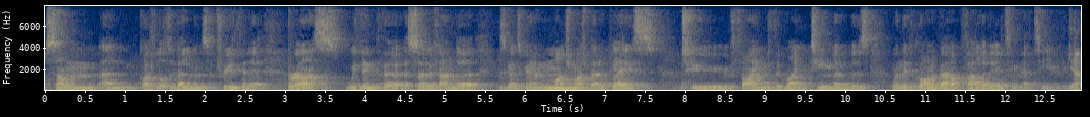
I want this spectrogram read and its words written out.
some and quite a lot of elements of truth in it. For us, we think that a solo founder is going to be in a much much better place to find the right team members when they've gone about validating their team. Yeah.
